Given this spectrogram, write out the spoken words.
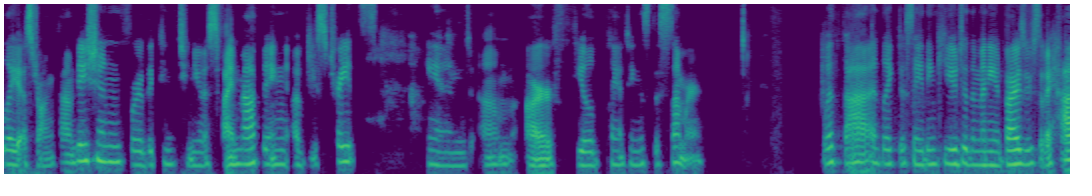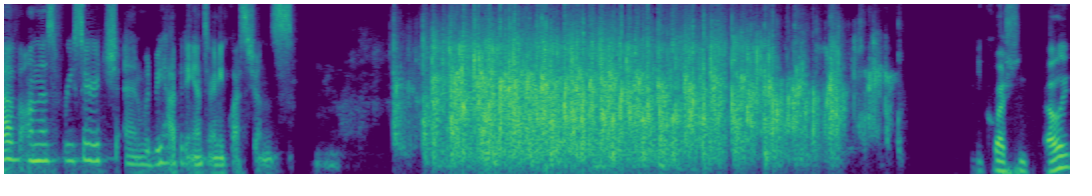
lay a strong foundation for the continuous fine mapping of these traits and um, our field plantings this summer. With that, I'd like to say thank you to the many advisors that I have on this research and would be happy to answer any questions. Any questions, Ellie?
